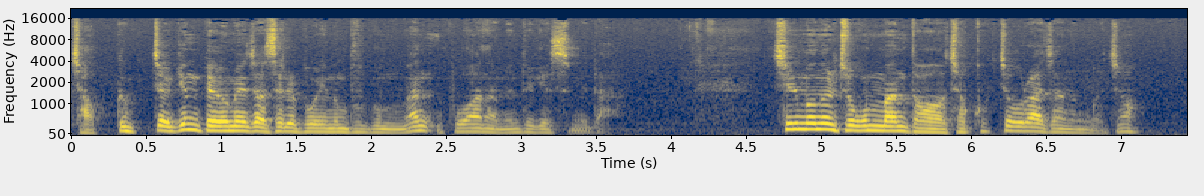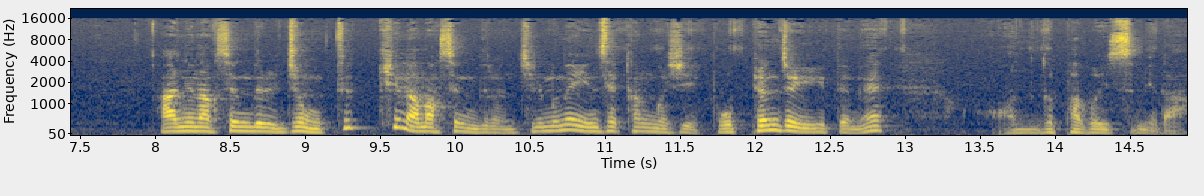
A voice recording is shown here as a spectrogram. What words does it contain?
적극적인 배움의 자세를 보이는 부분만 보완하면 되겠습니다. 질문을 조금만 더 적극적으로 하자는 거죠. 한인 학생들 중 특히 남학생들은 질문에 인색한 것이 보편적이기 때문에 언급하고 있습니다.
